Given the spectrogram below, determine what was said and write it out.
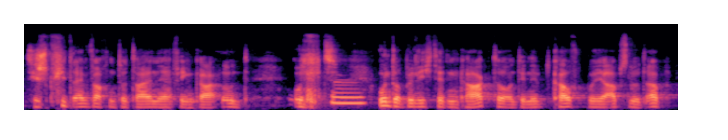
sie spielt einfach einen total nervigen Charakter und, und mhm. unterbelichteten Charakter und den nimmt Kaufmann ja absolut ab.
